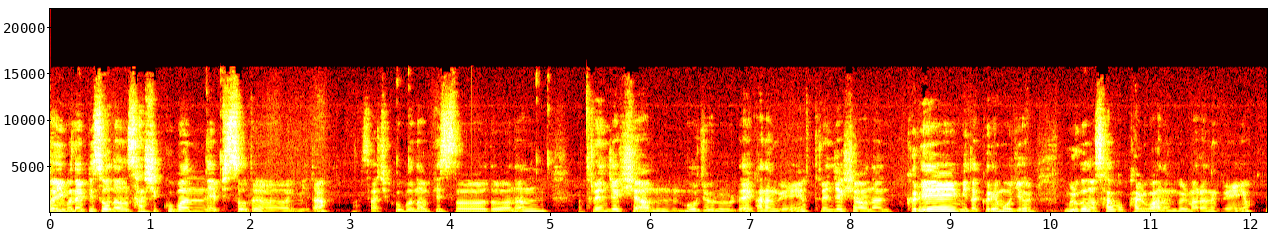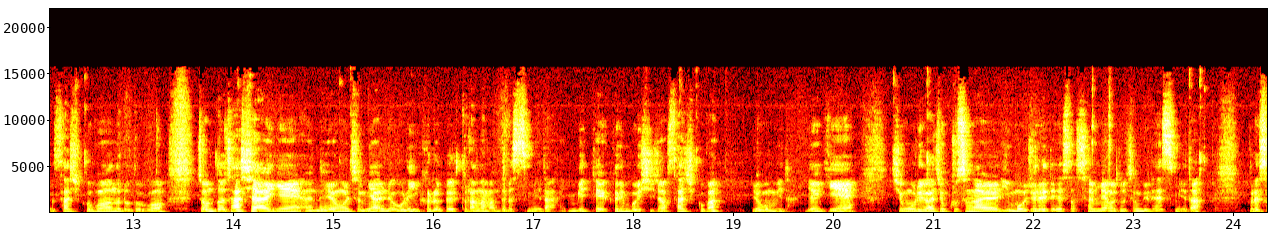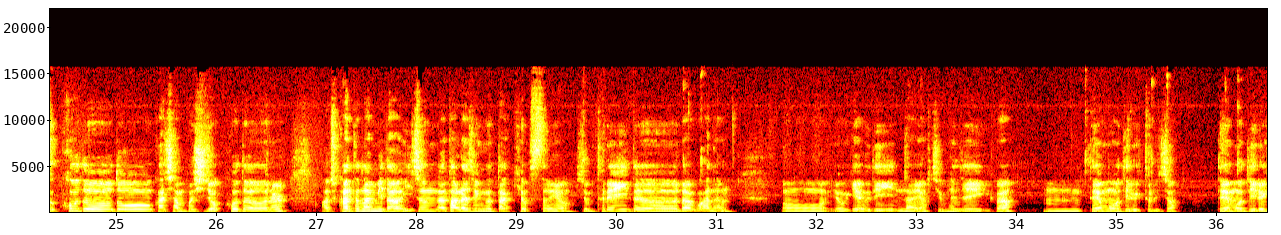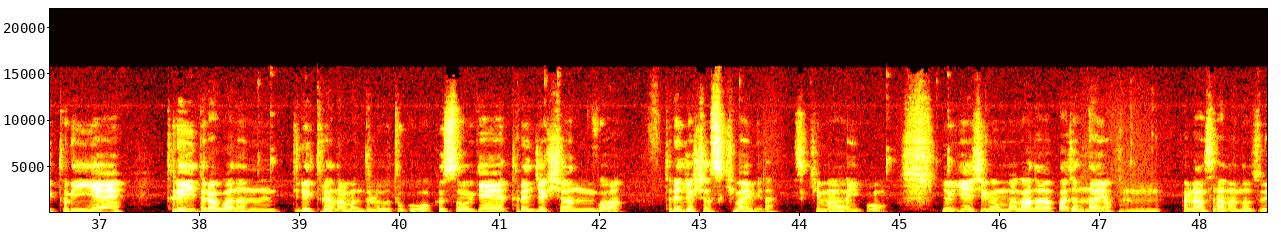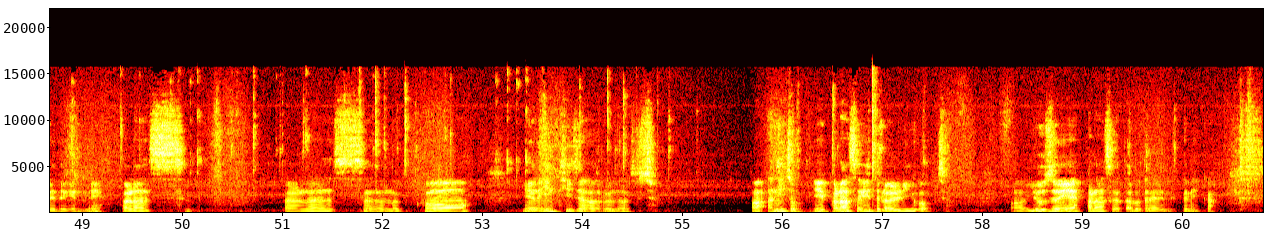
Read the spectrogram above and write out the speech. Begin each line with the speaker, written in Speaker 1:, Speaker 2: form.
Speaker 1: 자 이번 에피소드는 49번 에피소드입니다. 49번 에피소드는 transaction 모듈에 관한 거예요. transaction은 거래입니다. 거래 모듈. 물건을 사고 팔고 하는 걸 말하는 거예요. 49번으로 두고 좀 더 자세하게 내용을 정리하려고 링크를 별도로 하나 만들었습니다. 밑에 그림 보이시죠? 49번? 요겁니다. 여기에 지금 우리가 지금 구성할 이 모듈에 대해서 설명을 좀 정리를 했습니다. 그래서 코드도 같이 한번 보시죠. 코드를 아주 간단합니다. 이전과 달라진 건 딱히 없어요. 지금 trade라고 하는 어, 여기 어디 있나요? 지금 현재 여기가 음, 데모 디렉토리죠. 데모 디렉토리에 trade라고 하는 디렉토리 하나를 만들어 두고 그 속에 transaction과 transaction schema입니다. schema이고 여기에 지금 뭐가 하나 빠졌나요? 음, balance를 하나 넣어줘야 되겠네. balance balance 넣고 얘는 integer를 넣어주죠. 아 아니죠. 이 balance가 들어갈 이유가 없죠. 어, user의 balance가 따로 들어야 되니까.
